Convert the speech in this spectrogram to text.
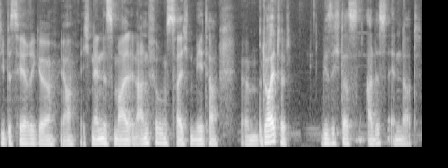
die bisherige, ja, ich nenne es mal in Anführungszeichen Meta ähm, bedeutet, wie sich das alles ändert.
